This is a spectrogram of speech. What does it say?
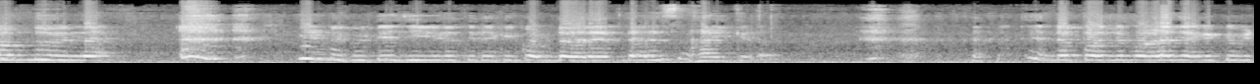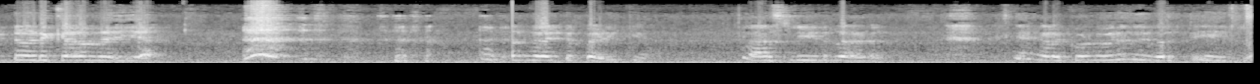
നമ്മൾ എന്റെ കുട്ടിയെ ജീവിതത്തിലേക്ക് കൊണ്ടുവരാൻ സഹായിക്കണം. എന്റെ പൊന്നുമോളെ ഞങ്ങൾക്ക് വിട്ടുകൊടുക്കാൻ വയ്യ. നന്നായിട്ട് പഠിക്കും. ക്ലാസ് ലീഡറാണ് ഞങ്ങളെ കൊണ്ട് ഒരു നിവൃത്തിയില്ല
